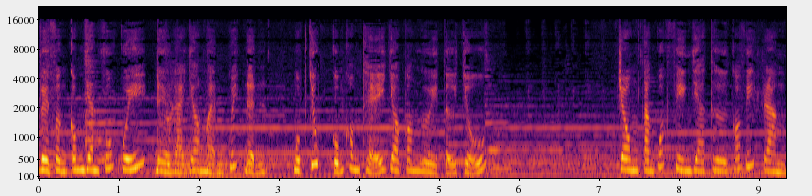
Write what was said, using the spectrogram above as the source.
Về phần công danh phú quý đều là do mệnh quyết định, một chút cũng không thể do con người tự chủ. Trong Tăng Quốc Phiên gia thư có viết rằng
